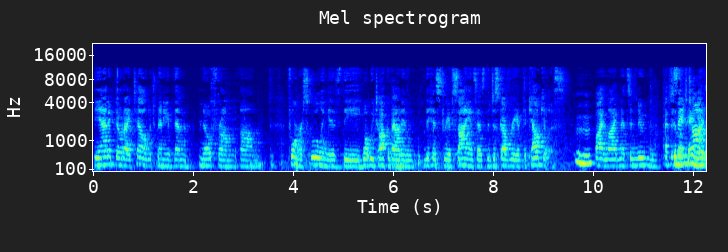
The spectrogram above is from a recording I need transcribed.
the anecdote I tell, which many of them know from um, former schooling, is the what we talk about in the history of science as the discovery of the calculus by Leibniz and Newton at the same time.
